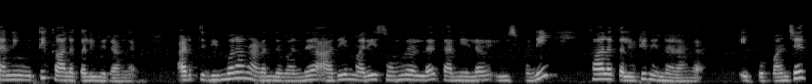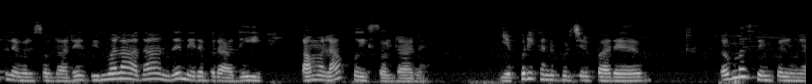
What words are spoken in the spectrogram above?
தண்ணி ஊற்றி காலை கழுவிடுறாங்க. அடுத்து விமலா நடந்து வந்து அதே மாதிரி சொம்பலில் தண்ணியெலாம் யூஸ் பண்ணி காலை கழுவிட்டு நின்றுறாங்க இப்போ பஞ்சாயத்து தலைவர் சொல்கிறாரு விமலா தான் வந்து நிரபராதி. கமலா பொய் சொல்கிறாரு எப்படி கண்டுபிடிச்சிருப்பாரு? ரொம்ப சிம்பிளுங்க.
